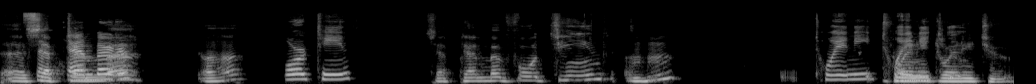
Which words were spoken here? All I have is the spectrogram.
uh, September. September. Uh-huh, fourteenth, September fourteenth, mm-hmm, twenty twenty twenty-two. twenty-two.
